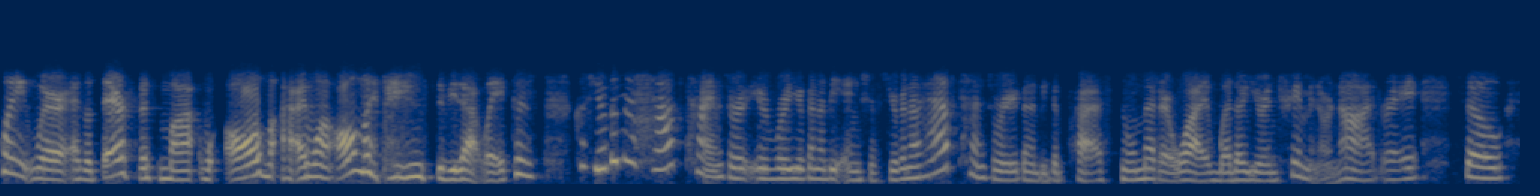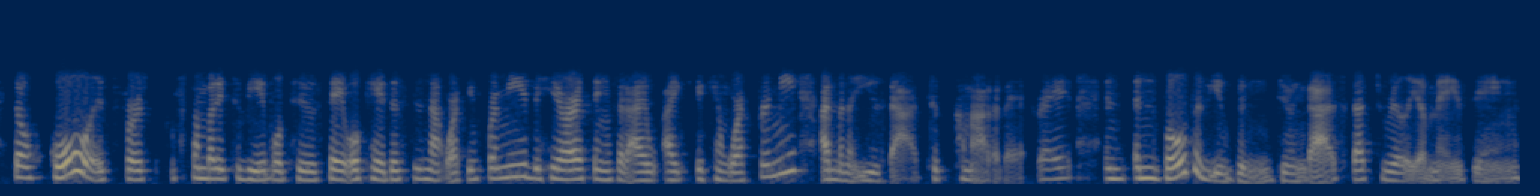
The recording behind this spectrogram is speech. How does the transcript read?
point where as a therapist my all my, i want all my patients to be that way. Because because you're going to have times where you're, where you're going to be anxious. You're going to have times where you're going to be depressed no matter what whether you're in treatment or not right so the goal is for somebody to be able to say, okay, this is not working for me. But here are things that I, I it can work for me. I'm going to use that to come out of it, right? And and both of you've been doing that, so that's really amazing.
